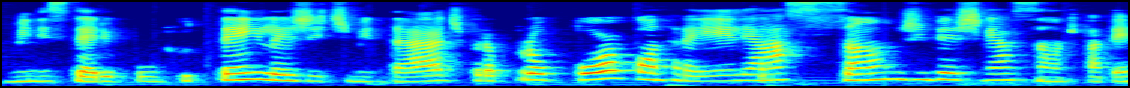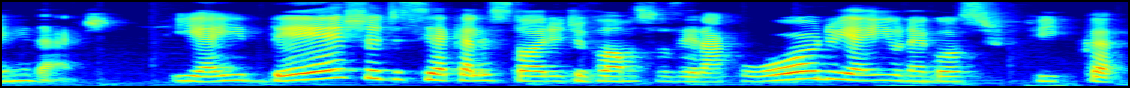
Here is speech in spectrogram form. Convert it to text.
O Ministério Público tem legitimidade para propor contra ele a ação de investigação de paternidade. E aí deixa de ser aquela história de vamos fazer acordo, e aí o negócio fica,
